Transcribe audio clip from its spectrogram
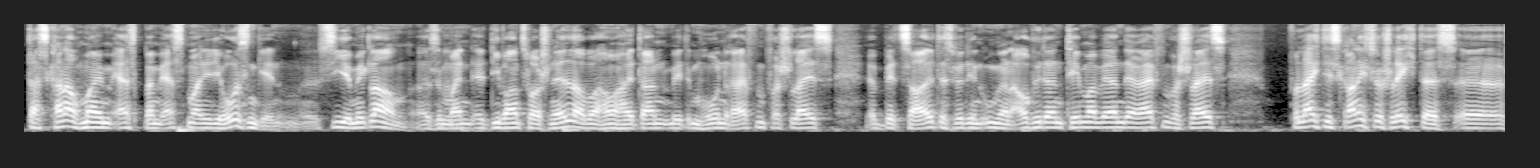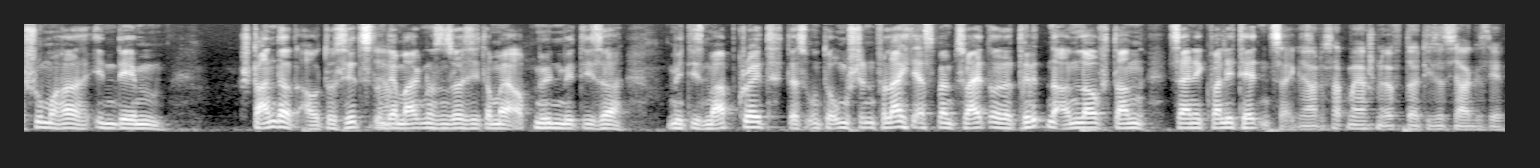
das kann auch mal im erst, beim ersten Mal in die Hosen gehen. Siehe McLaren. Also mein, die waren zwar schnell, aber haben halt dann mit dem hohen Reifenverschleiß äh, bezahlt. Das wird in Ungarn auch wieder ein Thema werden, der Reifenverschleiß. Vielleicht ist gar nicht so schlecht, dass äh, Schumacher in dem Standardauto sitzt ja. und der Magnussen soll sich da mal abmühen mit, dieser, mit diesem Upgrade, das unter Umständen vielleicht erst beim zweiten oder dritten Anlauf dann seine Qualitäten zeigt. Ja, das hat man ja schon öfter dieses Jahr gesehen.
